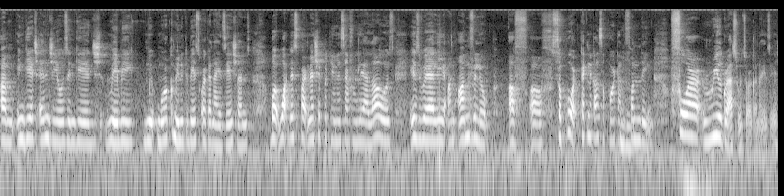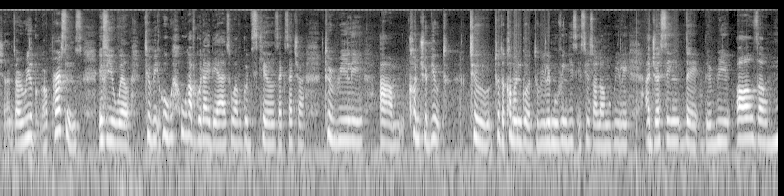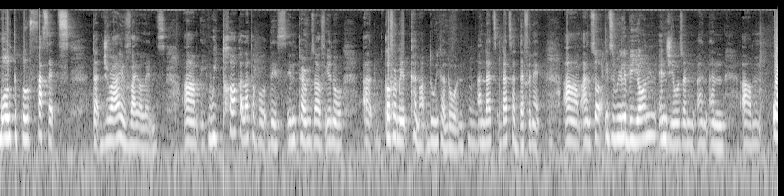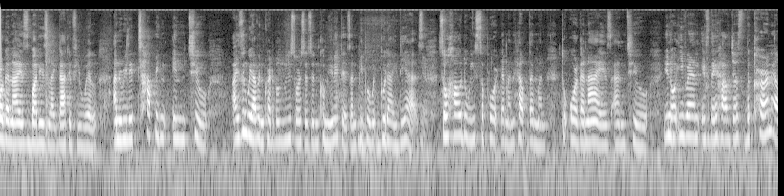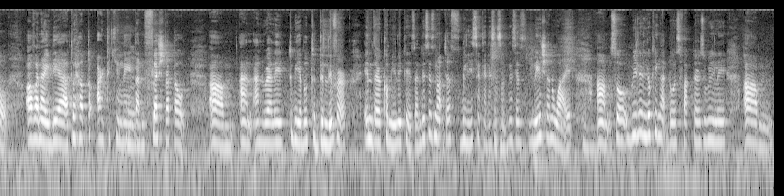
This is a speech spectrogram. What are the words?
um, engage NGOs, engage maybe more community-based organizations. But what this partnership with UNICEF really allows is really an envelope of, of support, technical support and mm -hmm. funding for real grassroots organizations or real or persons, if you will, to be who, who have good ideas, who have good skills, etc., to really um, contribute to, to the common good, to really moving these issues along, really addressing the, the real, all the multiple facets that drive violence. Um, we talk a lot about this in terms of, you know, uh, government cannot do it alone, mm. and that's that's a definite. Um, and so it's really beyond NGOs and and, and um, organized bodies like that, if you will, and really tapping into. I think we have incredible resources in communities and mm. people mm. with good ideas. Yeah. So how do we support them and help them and to organize and to, you know, even if they have just the kernel of an idea to help to articulate mm. and flesh that out um, and, and really to be able to deliver in their communities. And this is not just Belize City, this, mm -hmm. is, this is nationwide. Mm -hmm. um, so really looking at those factors, really um,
